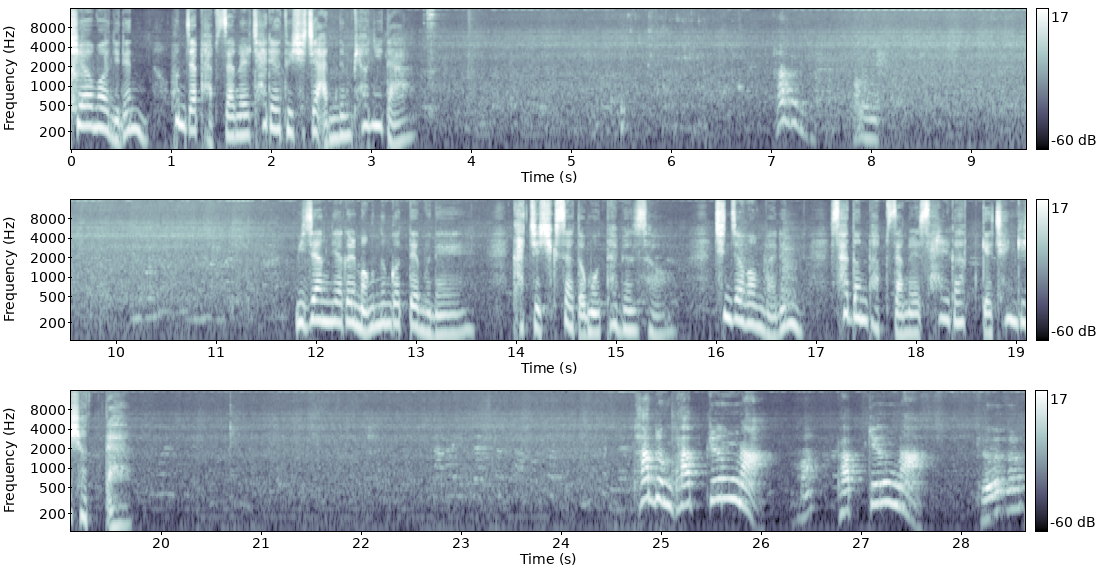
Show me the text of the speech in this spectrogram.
시어머니는 혼자 밥상을 차려 드시지 않는 편이다. 위장약을 먹는 것 때문에 같이 식사도 못하면서 친정엄마는 사돈 밥상을 살갑게 챙기셨다. 사돈 밥 적나? 어? 밥 적나? 저거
